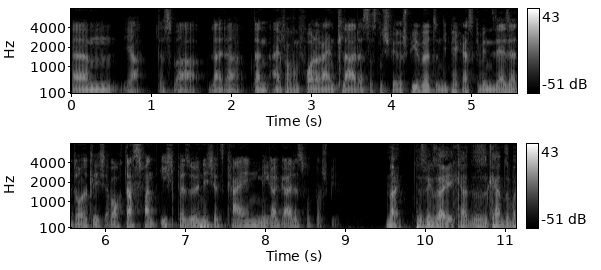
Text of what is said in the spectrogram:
Ähm, ja, das war leider dann einfach von vornherein klar, dass das ein schweres Spiel wird und die Packers gewinnen sehr, sehr deutlich. Aber auch das fand ich persönlich jetzt kein mega geiles Footballspiel. Nein, deswegen sage ich, ich kann, das kann so,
